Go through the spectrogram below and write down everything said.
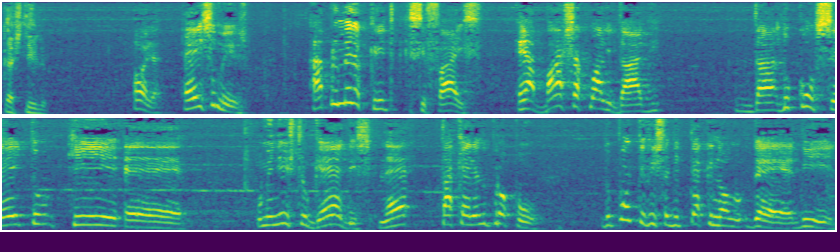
Castilho. Olha, é isso mesmo. A primeira crítica que se faz é a baixa qualidade da, do conceito que é, o ministro Guedes está né, tá querendo propor. Do ponto de vista de, tecnolo, de, de,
